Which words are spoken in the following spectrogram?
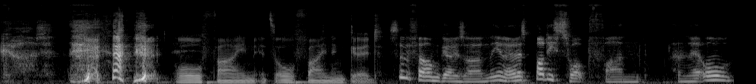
god. All fine. It's all fine and good. So the film goes on. You know, it's body swap fun, and they're all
